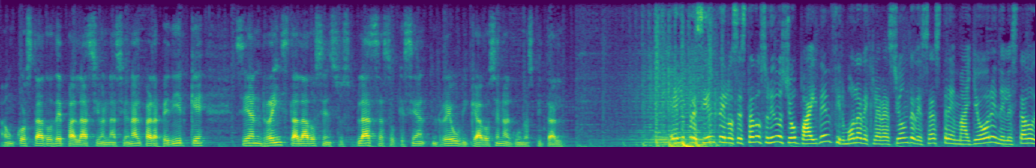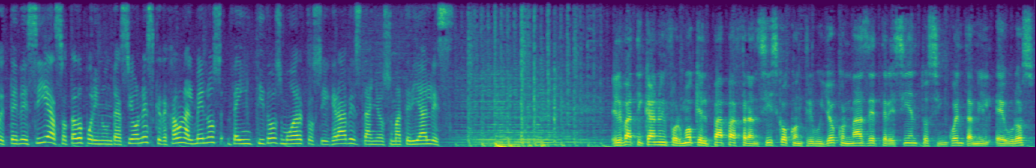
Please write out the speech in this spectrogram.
a un costado de Palacio Nacional para pedir que sean reinstalados en sus plazas o que sean reubicados en algún hospital. El presidente de los Estados Unidos, Joe Biden, firmó la declaración de desastre mayor en el estado de Tennessee, azotado por inundaciones que dejaron al menos 22 muertos y graves daños materiales. El Vaticano informó que el Papa Francisco contribuyó con más de 350 mil euros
